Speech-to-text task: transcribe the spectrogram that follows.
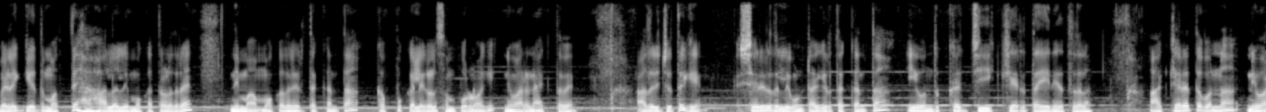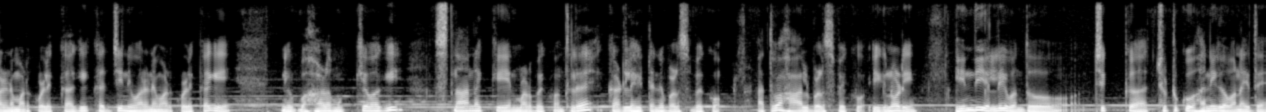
ಬೆಳಗ್ಗೆ ಎದ್ದು ಮತ್ತೆ ಹಾಲಲ್ಲಿ ಮುಖ ತೊಳೆದ್ರೆ ನಿಮ್ಮ ಮುಖದಲ್ಲಿರ್ತಕ್ಕಂಥ ಕಪ್ಪು ಕಲೆಗಳು ಸಂಪೂರ್ಣವಾಗಿ ನಿವಾರಣೆ ಆಗ್ತವೆ. ಅದರ ಜೊತೆಗೆ ಶರೀರದಲ್ಲಿ ಉಂಟಾಗಿರ್ತಕ್ಕಂಥ ಈ ಒಂದು ಕಜ್ಜಿ, ಕೆರೆತ ಏನಿರ್ತದಲ್ಲ ಆ ಕೆರೆತವನ್ನು ನಿವಾರಣೆ ಮಾಡ್ಕೊಳ್ಳಿಕ್ಕಾಗಿ, ಕಜ್ಜಿ ನಿವಾರಣೆ ಮಾಡ್ಕೊಳ್ಳಿಕ್ಕಾಗಿ ನೀವು ಬಹಳ ಮುಖ್ಯವಾಗಿ ಸ್ನಾನಕ್ಕೆ ಏನು ಮಾಡಬೇಕು ಅಂತೇಳಿದ್ರೆ ಕಡಲೆ ಹಿಟ್ಟನ್ನೇ ಬಳಸಬೇಕು ಅಥವಾ ಹಾಲು ಬಳಸಬೇಕು. ಈಗ ನೋಡಿ, ಹಿಂದಿಯಲ್ಲಿ ಒಂದು ಚಿಕ್ಕ ಚುಟುಕು ಹನಿಗವನ ಇದೆ.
